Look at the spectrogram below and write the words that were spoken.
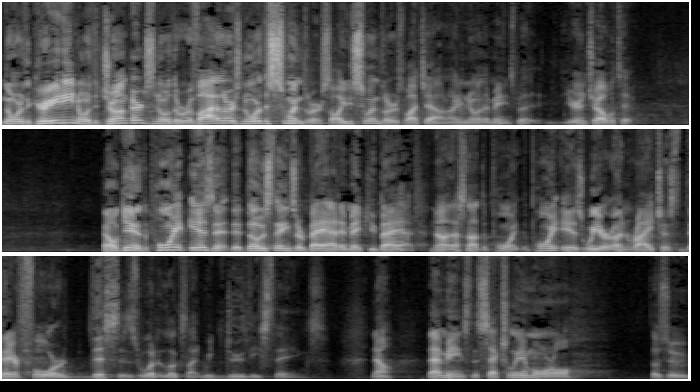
Nor the greedy, nor the drunkards, nor the revilers, nor the swindlers. All you swindlers, watch out. I don't even know what that means, but you're in trouble too. Now, again, the point isn't that those things are bad and make you bad. No, that's not the point. The point is we are unrighteous, therefore, this is what it looks like. We do these things. Now, that means the sexually immoral, those who,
